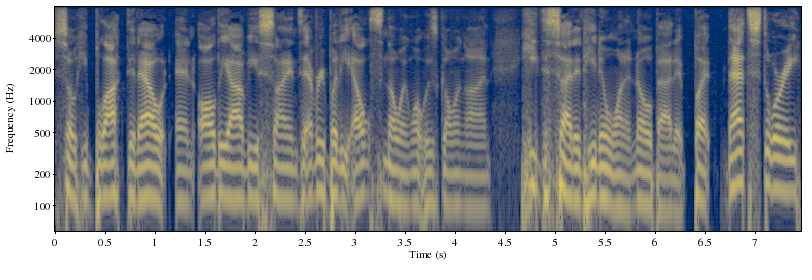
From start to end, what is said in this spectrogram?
So he blocked it out, and all the obvious signs, everybody else knowing what was going on, he decided he didn't want to know about it. But that story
